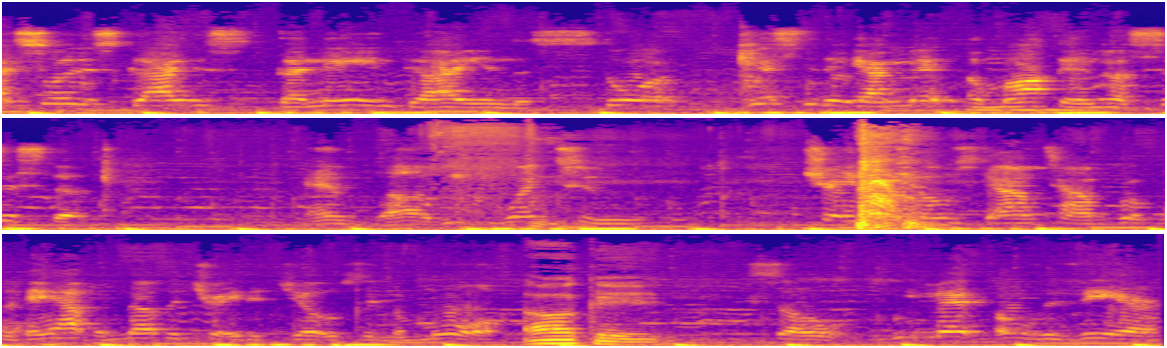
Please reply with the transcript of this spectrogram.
I saw this guy, this Ghanaian guy in the store. Yesterday I met Amaka and her sister. And uh, we went to Trader Joe's downtown Brooklyn. They have another Trader Joe's in the mall. Okay. So we met over there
